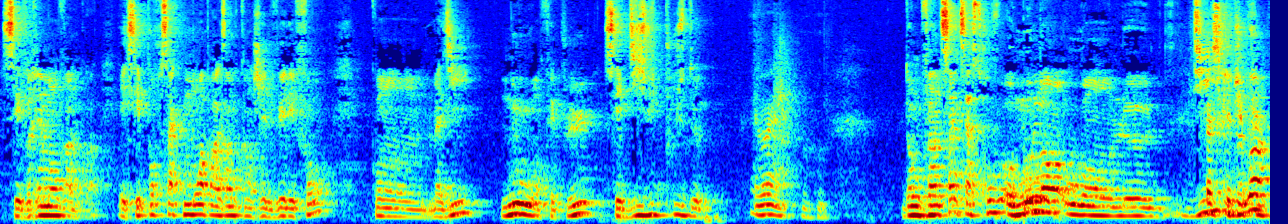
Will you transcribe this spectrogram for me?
c'est vraiment 20 quoi. Et c'est pour ça que moi, par exemple, quand j'ai levé les fonds, qu'on m'a dit, nous on fait plus, c'est 18 plus 2. Et ouais. Donc 25, ça se trouve au moment où on le dit. Parce que tu vois,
